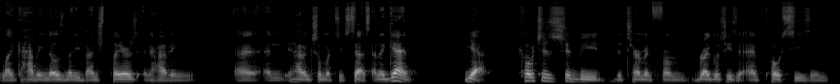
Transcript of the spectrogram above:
like having those many bench players and having and, and having so much success and again yeah coaches should be determined from regular season and postseason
